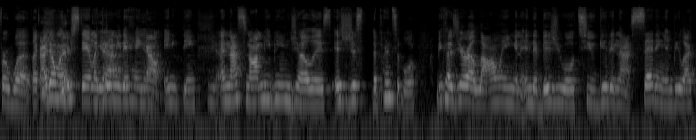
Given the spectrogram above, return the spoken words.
for what? Like I don't understand. Like yeah, you don't need to hang yeah. out anything. Yeah. And that's not me being jealous. It's just the principle because you're allowing an individual to get in that setting and be like,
